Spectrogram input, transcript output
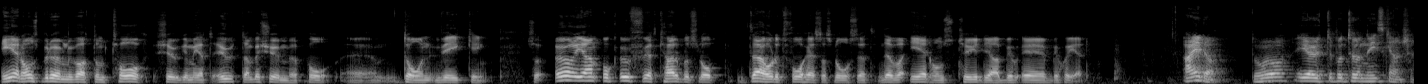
Edholms bedömning var att de tar 20 meter utan bekymmer på eh, Don Viking. Så Örjan och Uffe i ett kallblodslopp. Där har du tvåhästarslåset. Det var Edholms tydliga be- eh, besked. Aj då. Då är jag ute på tunn is kanske.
